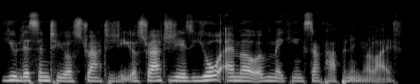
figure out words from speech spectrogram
you listen to your strategy. Your strategy is your MO of making stuff happen in your life.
